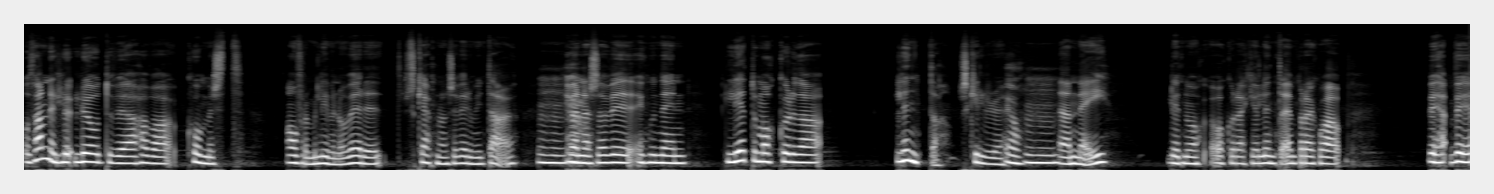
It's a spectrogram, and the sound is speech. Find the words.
og þannig hljótu við að hafa komist áfram í lífinu og verið skeppnan sem við erum í dag þannig að við einhvern veginn letum okkur það linda, skilur við Já. Mhm. eða nei, letum ok okkur ekki að linda en bara eitthvað við, við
